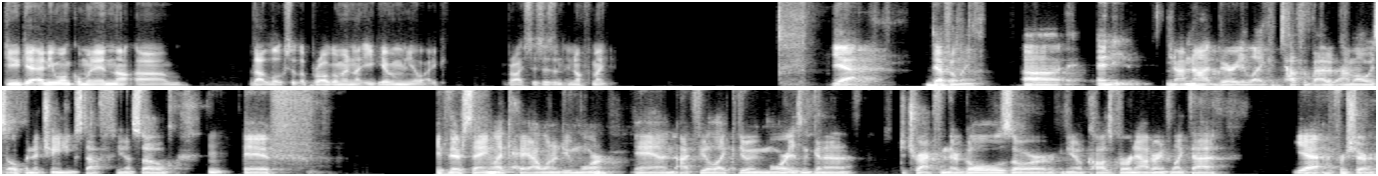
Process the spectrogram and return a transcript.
Do you get anyone coming in that um that looks at the programming that you give them and you're like, Bryce, this isn't enough, mate. Yeah, definitely. Uh, and you know, I'm not very like tough about it. I'm always open to changing stuff. You know, so hmm. if if they're saying like, "Hey, I want to do more," and I feel like doing more isn't gonna detract from their goals or you know cause burnout or anything like that, yeah, for sure.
